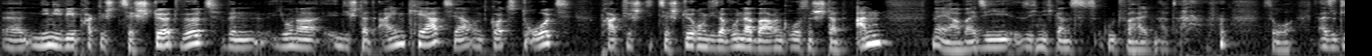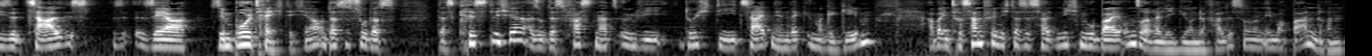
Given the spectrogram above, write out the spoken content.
äh, Ninive praktisch zerstört wird, wenn Jona in die Stadt einkehrt, ja, und Gott droht praktisch die Zerstörung dieser wunderbaren großen Stadt an. Naja, weil sie sich nicht ganz gut verhalten hat. so. Also diese Zahl ist sehr symbolträchtig, ja. Und das ist so das, das Christliche, also das Fasten hat es irgendwie durch die Zeiten hinweg immer gegeben. Aber interessant finde ich, dass es halt nicht nur bei unserer Religion der Fall ist, sondern eben auch bei anderen.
